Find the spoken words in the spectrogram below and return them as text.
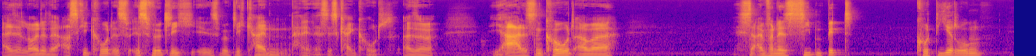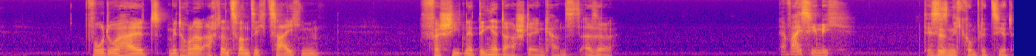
Also Leute, der ASCII-Code ist, ist, wirklich, ist wirklich kein, das ist kein Code. Also, ja, das ist ein Code, aber es ist einfach eine 7-Bit-Codierung, wo du halt mit 128 Zeichen verschiedene Dinge darstellen kannst. Also, ja, weiß ich nicht. Das ist nicht kompliziert.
